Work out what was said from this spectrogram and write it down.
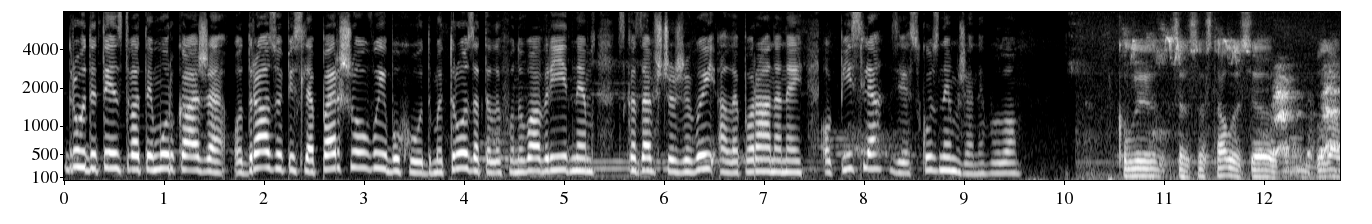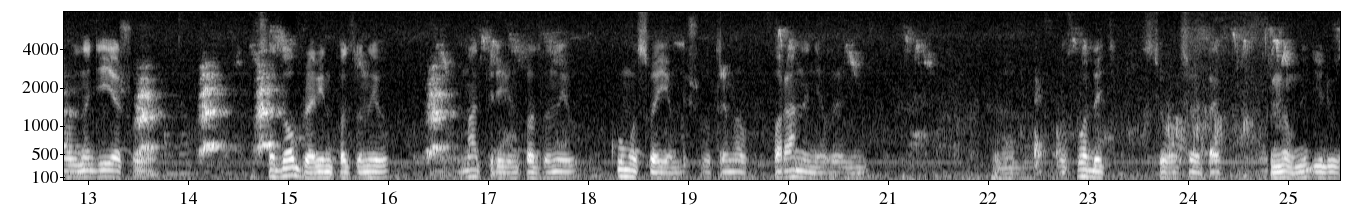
Друг дитинства Тимур каже, одразу після першого вибуху Дмитро зателефонував рідним, сказав, що живий, але поранений. Опісля зв'язку з ним вже не було. Коли це все сталося, була надія, що все добре. Він подзвонив матері, він подзвонив куму своєму, що отримав поранення, але він е, виходить з цього всього так. Ми в неділю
